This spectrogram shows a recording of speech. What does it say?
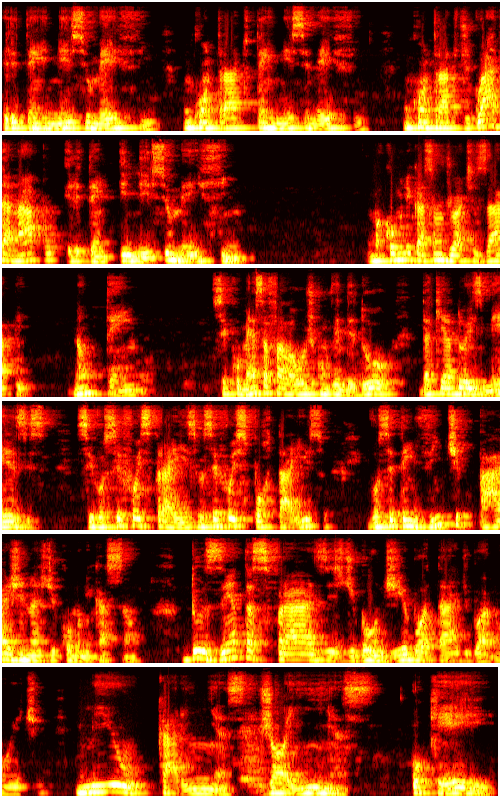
ele tem início, meio e fim. Um contrato tem início, meio e fim. Um contrato de guardanapo, ele tem início, meio e fim. Uma comunicação de WhatsApp não tem. Você começa a falar hoje com o vendedor, daqui a dois meses, se você for extrair, se você for exportar isso, você tem 20 páginas de comunicação, 200 frases de bom dia, boa tarde, boa noite, mil carinhas, joinhas, ok,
